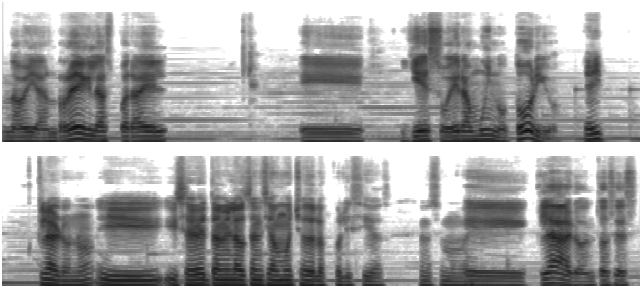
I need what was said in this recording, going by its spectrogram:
no habían reglas para él. eh, y eso era muy notorio. Claro, ¿no? Y, y se ve también la ausencia mucho de los policías en ese momento. Eh, claro, entonces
